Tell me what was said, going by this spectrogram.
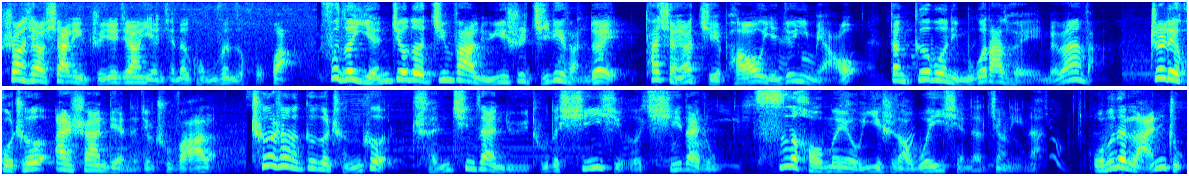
上校下令直接将眼前的恐怖分子火化。负责研究的金发女医师极力反对，她想要解剖研究疫苗，但胳膊拧不过大腿，没办法。这列火车按时按点的就出发了，车上的各个乘客沉浸在旅途的欣喜和期待中，丝毫没有意识到危险的降临呢。我们的男主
